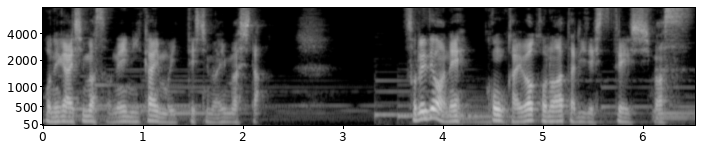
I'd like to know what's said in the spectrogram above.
お願いしますとね、2回も言ってしまいました。それではね、今回はこの辺りで失礼します。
